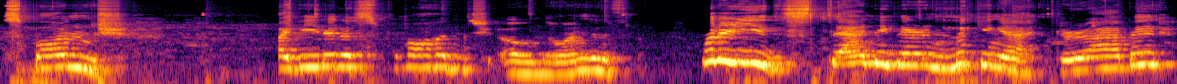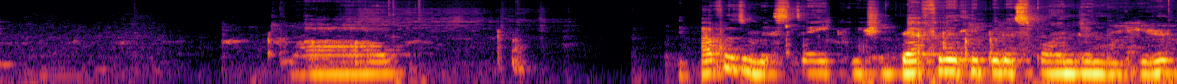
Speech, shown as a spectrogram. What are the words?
Sponge! I needed a sponge! Oh no, I'm gonna. What are you standing there and looking at, rabbit? Wow. That was a mistake. We should definitely put a sponge under here.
